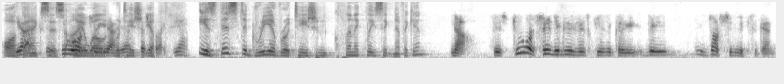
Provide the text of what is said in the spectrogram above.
off-axis yeah, IOL yeah, rotation. Yeah, right, yeah. Is this degree of rotation clinically significant? No, this two or three degrees is clinically they, not significant.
